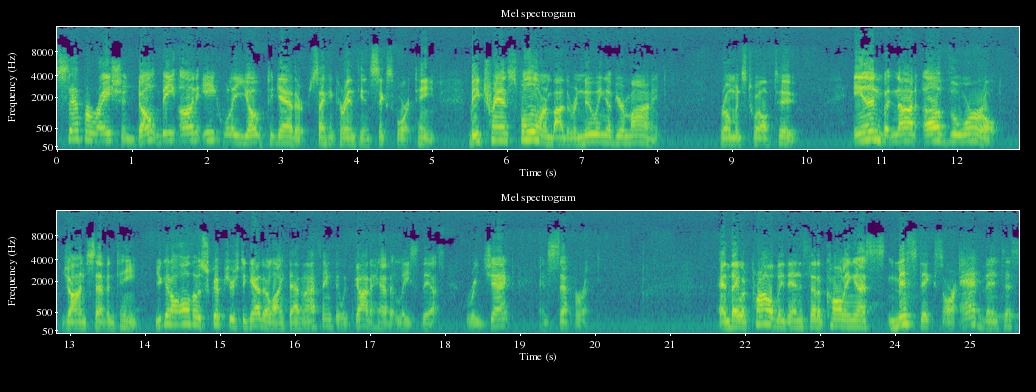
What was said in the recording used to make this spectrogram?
separation. Don't be unequally yoked together. 2 Corinthians 6:14. Be transformed by the renewing of your mind. Romans 12:2. In but not of the world. John 17. You get all those scriptures together like that and I think that we've got to have at least this. Reject and separate. And they would probably then, instead of calling us mystics or Adventists,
